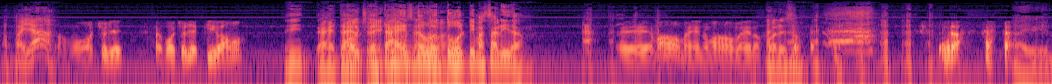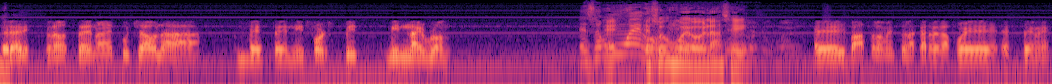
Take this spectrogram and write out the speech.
Vas para allá. Vamos, ocho, ocho jet vamos. Sí, estás Ocho, estás ya en equipo tu, Santoma. tu última salida. Eh, más o menos, más o menos. Por eso. Mira, Ahí viene. mira, Eri, ¿tú no- ¿ustedes no han escuchado la este, Need for Speed Midnight Run? Eso es Eh, un juego. Eso es un juego, ¿verdad? Sí. Eh, va solamente una carrera, fue este mes.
